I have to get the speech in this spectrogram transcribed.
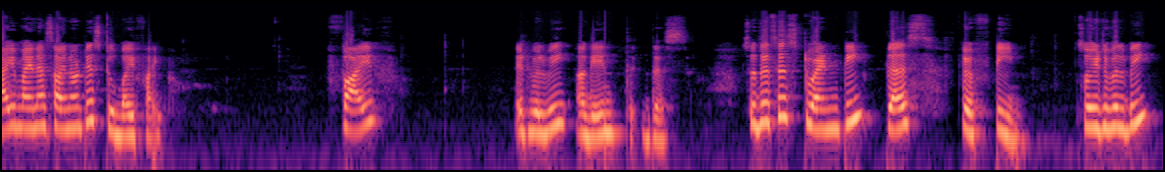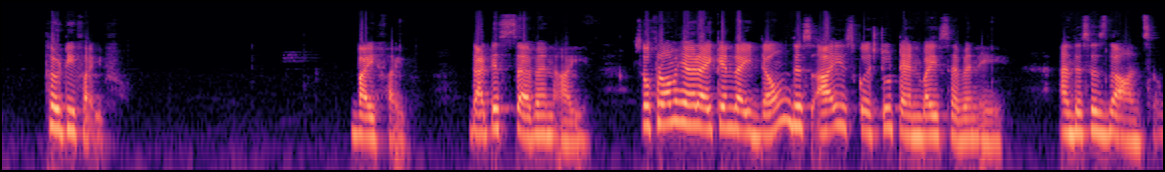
i minus i naught is 2 by 5. 5 it will be again th this. So this is 20 plus 15. So it will be 35 by 5. That is 7i. So from here I can write down this i is equals to 10 by 7a and this is the answer.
